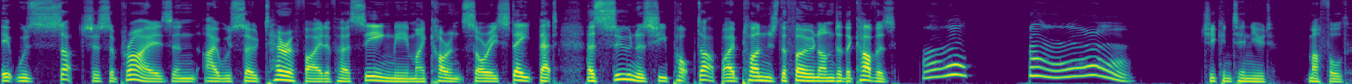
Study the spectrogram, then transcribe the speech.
It was such a surprise, and I was so terrified of her seeing me in my current sorry state that as soon as she popped up, I plunged the phone under the covers. She continued, muffled.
